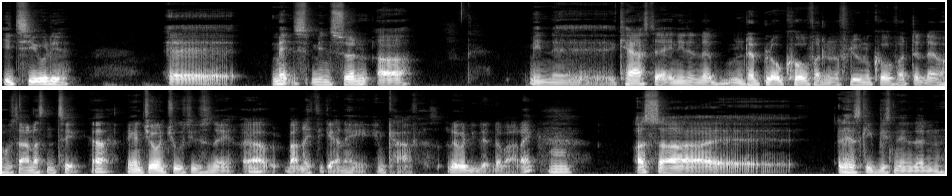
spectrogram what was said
i Tivoli, øh, mens min søn og min øh, kæreste er inde i den der den blå kuffert, den der flyvende kuffert, den der hos Andersen ting. Ja. Er en Joe and Juice i siden af, og jeg vil bare rigtig gerne have en kaffe. Og det var lige den, der var der, ikke? Mm. Og så, øh, og det her skal ikke blive sådan en eller anden,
